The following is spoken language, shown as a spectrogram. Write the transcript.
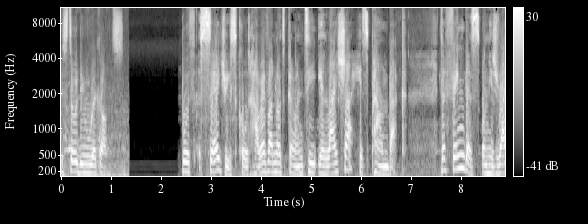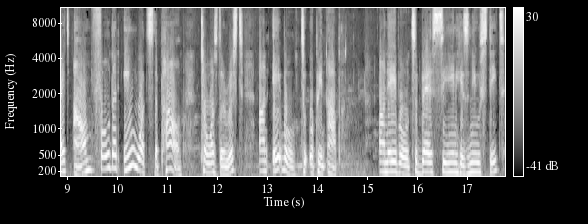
it still didn't work out. Both surgeries could, however, not guarantee Elisha his palm back. The fingers on his right arm folded inwards the palm towards the wrist, unable to open up. Unable to bear seeing his new state,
